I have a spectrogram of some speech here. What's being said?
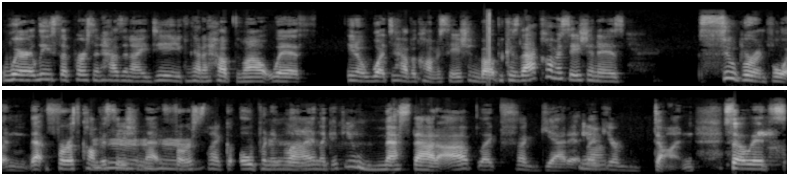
where at least the person has an idea. You can kind of help them out with you know what to have a conversation about because that conversation is super important. That first conversation mm-hmm, that mm-hmm. first like opening line like if you mess that up like forget it. Yeah. like you're done. So it's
